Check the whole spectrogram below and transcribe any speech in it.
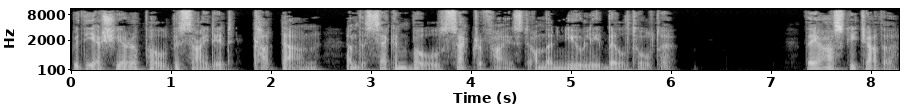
with the Asherah pole beside it cut down and the second bull sacrificed on the newly built altar. They asked each other,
